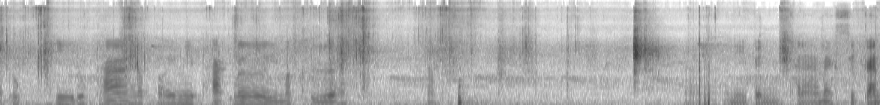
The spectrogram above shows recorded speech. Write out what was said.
ครับและทุกที่ทุกทางแล้วก็มีผักเลยมะเขือครับอันนี้เป็นคณะเม็กซิกัน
